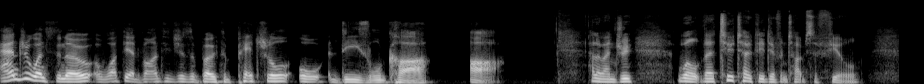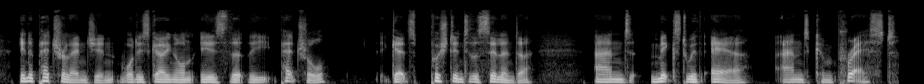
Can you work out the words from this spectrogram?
Andrew wants to know what the advantages of both a petrol or diesel car are. Hello, Andrew. Well, they're two totally different types of fuel. In a petrol engine, what is going on is that the petrol gets pushed into the cylinder and mixed with air and compressed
